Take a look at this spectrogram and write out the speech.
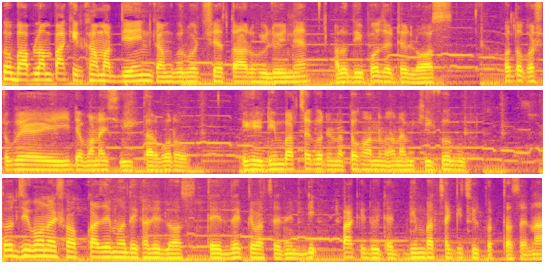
তো ভাবলাম পাখির খামার দিয়ে ইনকাম করব, সে তো আর হইলই না, আরও দুই প্রজেক্টের লস কত কষ্ট করে এইটা বানাইছি, তারপরেও দেখি ডিম বাচ্চা করে না, তখন আমি কি করব? তো জীবনে সব কাজের মধ্যে খালি লস দেখতে পাচ্ছেন, পাখি দুইটা ডিম বাচ্চা কিছুই করতেছে না।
